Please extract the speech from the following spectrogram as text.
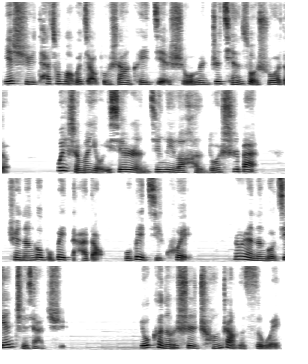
也许它从某个角度上可以解释我们之前所说的，为什么有一些人经历了很多失败，却能够不被打倒、不被击溃，仍然能够坚持下去。有可能是成长的思维，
